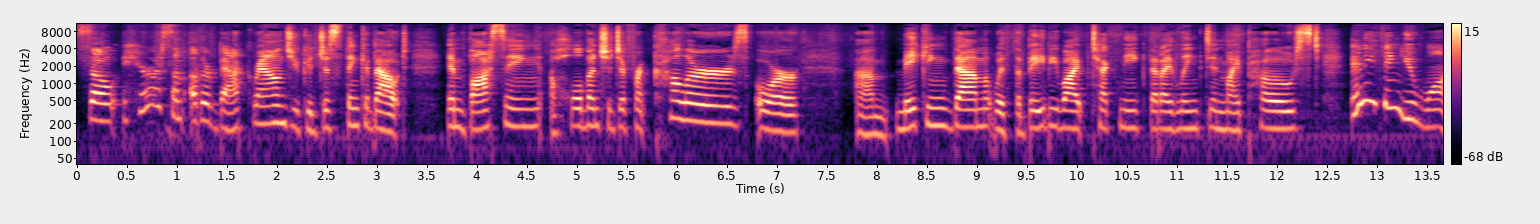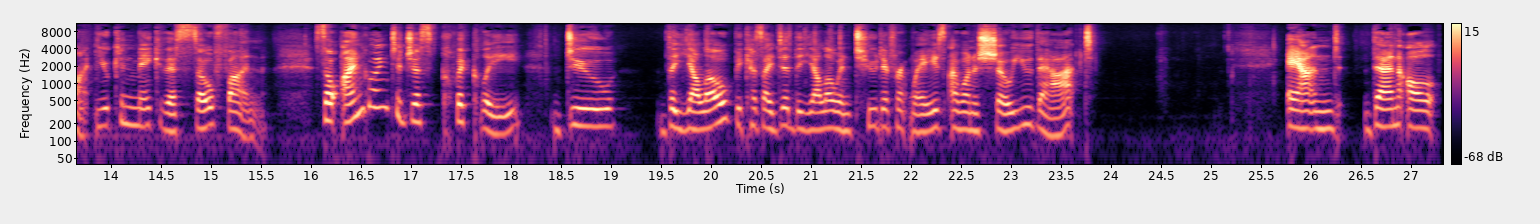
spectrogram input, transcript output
So here are some other backgrounds. You could just think about embossing a whole bunch of different colors or um, making them with the baby wipe technique that I linked in my post. Anything you want, you can make this so fun. So I'm going to just quickly do the yellow because I did the yellow in two different ways. I want to show you that. And then I'll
